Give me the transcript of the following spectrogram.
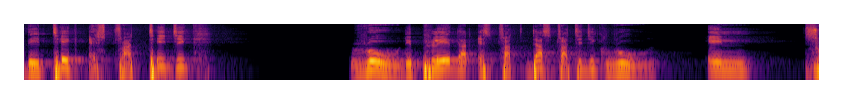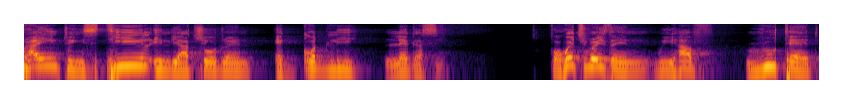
they take a strategic role. They play that, that strategic role in trying to instill in their children a godly legacy. For which reason we have rooted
